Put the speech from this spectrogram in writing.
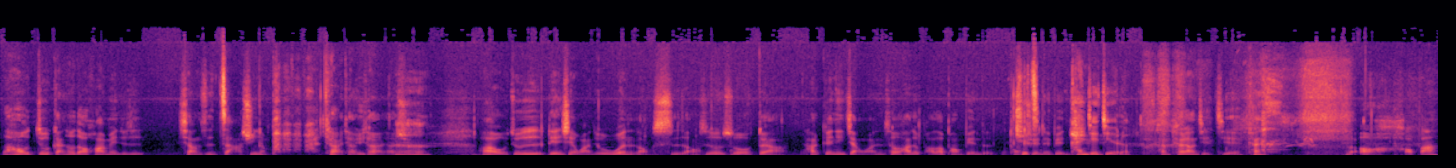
然后就感受到画面就是像是杂讯一样，啪啪啪啪跳来跳去跳来跳去。嗯、啊，我就是连线完就问老师，老师就说对啊，他跟你讲完之后，他就跑到旁边的同学那边去看姐姐了，看漂亮姐姐看。哦，好吧。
